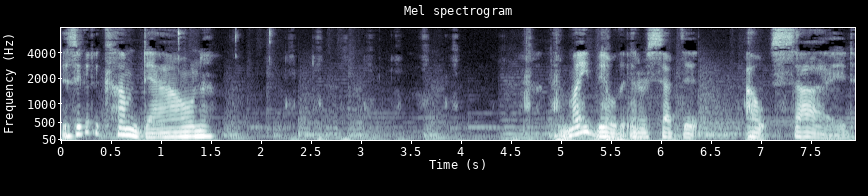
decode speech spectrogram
Is it going to come down? Might be able to intercept it outside.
